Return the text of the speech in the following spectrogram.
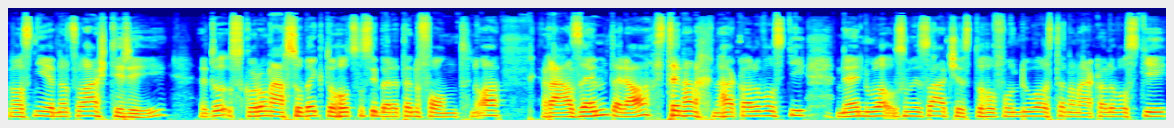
vlastně 1,4, je to skoro násobek toho, co si bere ten fond. No a rázem teda jste na nákladovosti ne 0,86 toho fondu, ale jste na nákladovosti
